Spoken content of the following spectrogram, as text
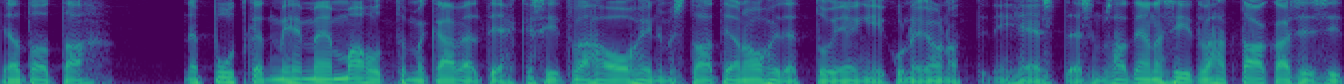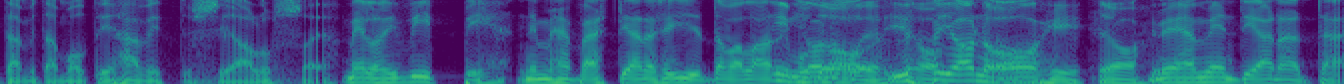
Ja tota, ne putket, mihin me ei mahuttu, me käveltiin ehkä siitä vähän ohi, niin me saatiin aina ohitettua jengiä, kun ne jonotti niihin esteisiin. Me saatiin aina siitä vähän takaisin sitä, mitä me oltiin hävitty siinä alussa. Ja Meillä oli vippi, niin mehän päästiin aina siitä tavallaan Niin, jono, oli, jo, joo, jono joo, ohi. joo. Niin mehän mentiin aina, että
